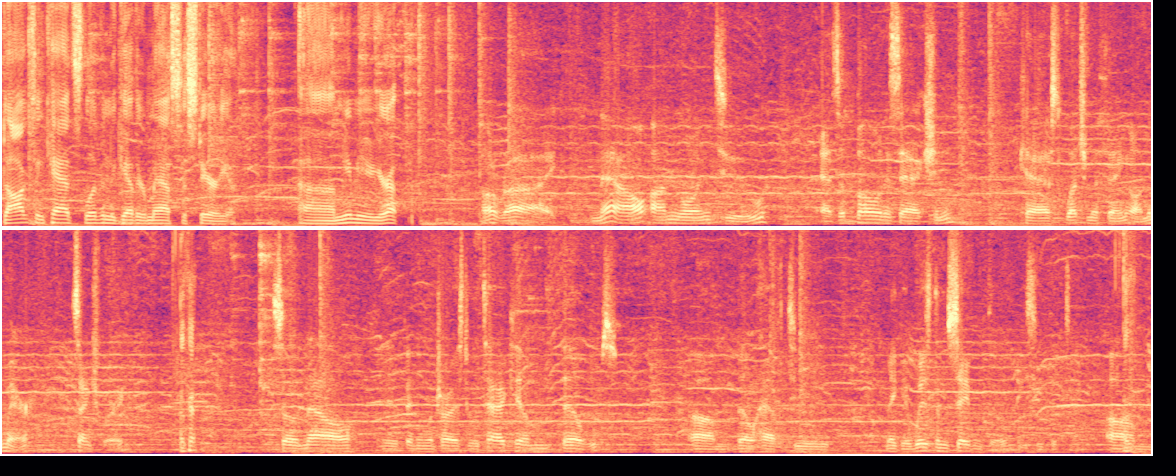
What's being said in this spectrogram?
dogs and cats living together, mass hysteria. Uh, Mew Mew, you're up. All right. Now I'm going to, as a bonus action, cast Thing on the mayor, Sanctuary. Okay. So now, if anyone tries to attack him, they'll oops, um, they'll have to make a Wisdom saving throw, DC 15, um,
